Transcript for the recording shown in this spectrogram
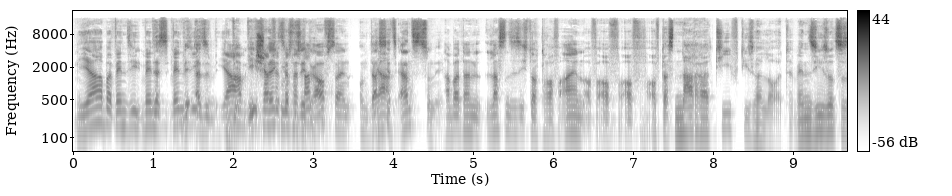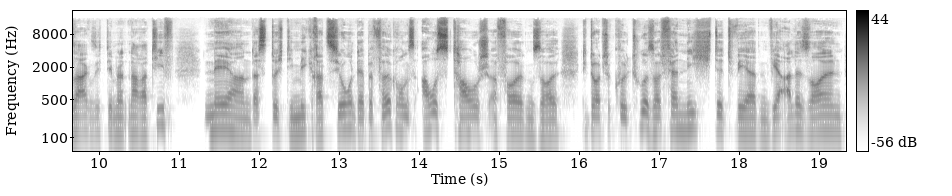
Ja, aber wenn Sie, wenn, das, wenn Sie, also ja, wie, wie schräg müssen Sie drauf sein, um das ja, jetzt ernst zu nehmen? Aber dann lassen Sie sich doch darauf ein, auf, auf, auf, auf das Narrativ dieser Leute. Wenn Sie sozusagen sich dem Narrativ nähern, dass durch die Migration der Bevölkerungsaustausch erfolgen soll, die deutsche Kultur soll vernichtet werden, wir alle sollen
